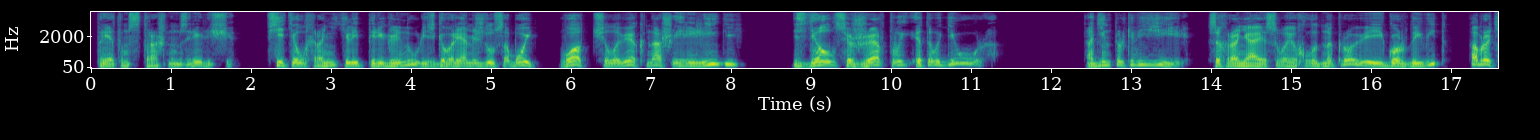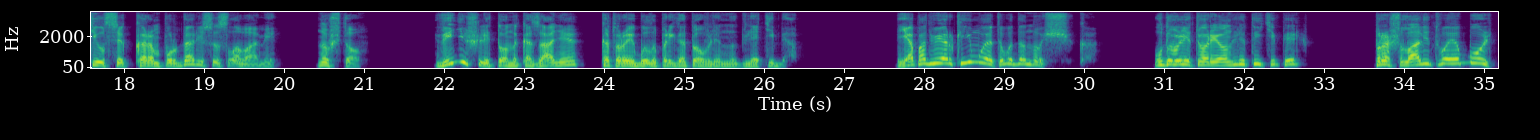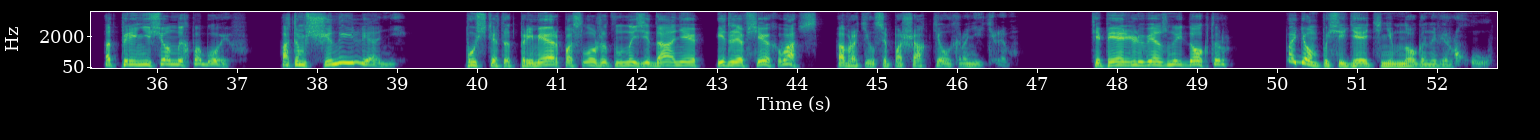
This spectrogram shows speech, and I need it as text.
При этом страшном зрелище все телохранители переглянулись, говоря между собой «Вот человек нашей религии, сделался жертвой этого Геура. Один только визирь, сохраняя свое хладнокровие и гордый вид, обратился к Карампурдари со словами «Ну что, видишь ли то наказание, которое было приготовлено для тебя?» Я подверг ему этого доносчика. Удовлетворен ли ты теперь? Прошла ли твоя боль от перенесенных побоев? Отомщены ли они? Пусть этот пример послужит в назидание и для всех вас, — обратился Паша к телохранителям. Теперь, любезный доктор, пойдем посидеть немного наверху.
